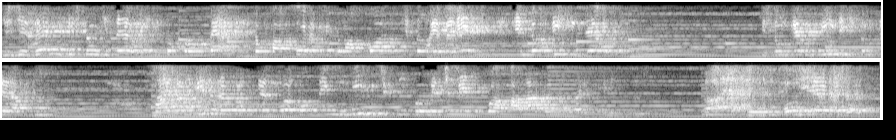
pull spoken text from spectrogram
de dizerem que são de Deus, que são profetas, que são pastores, que são apóstolos, que são reverentes, que são filhos de Deus, que são querubins e que são serafins. Mas a vida dessas pessoas não tem um nível de comprometimento com a palavra que está escrita. Ou seja,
